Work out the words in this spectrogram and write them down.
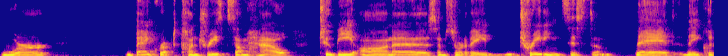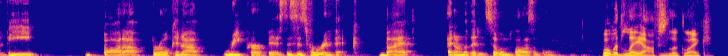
were bankrupt countries somehow to be on a, some sort of a trading system that they could be bought up, broken up, repurposed. This is horrific, but I don't know that it's so implausible. What would layoffs look like?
